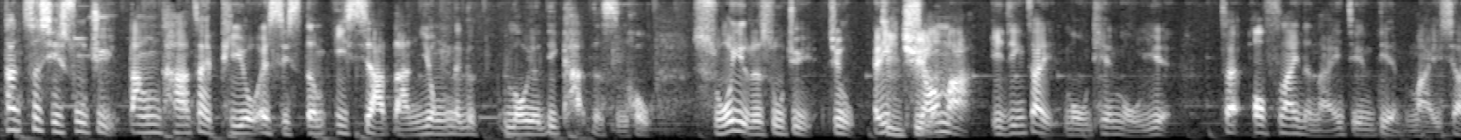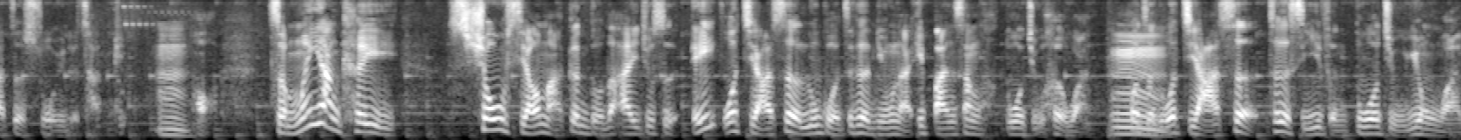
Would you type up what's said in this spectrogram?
但这些数据当他在 POS system 一下单用那个 loyalty 卡的时候，所有的数据就哎，小马已经在某天某月在 offline 的哪一间店买下这所有的产品。嗯，好，怎么样可以收小马更多的爱？就是哎，我假设如果这个牛奶一般上多久喝完，或者我假设这个洗衣粉多久用完，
